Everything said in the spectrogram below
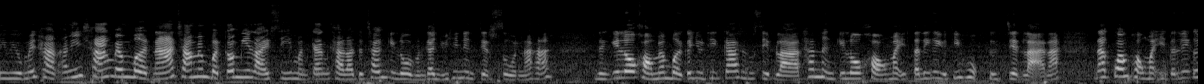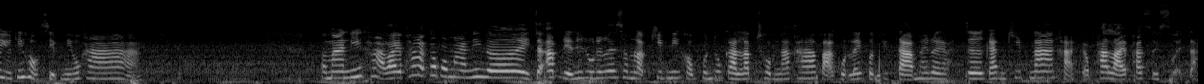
รีวิวไม่ทัน อันนี้ช้างแบมเบิร์ดนะ ช้างแบมเบิร์ดก็มีหลายสีเหมือนกันค่ะ เราจะชั่งกิโลเหมือนกันอยู่ที่ 170 นะคะ 1 กิโลของแบมเบิร์ดก็อยู่ที่ 9 ถึง 10 หลา ถ้า 1 กิโลของมาอิตาลีก็อยู่ที่ 6 ถึง 7 หลานะ หน้ากว้างของมาอิตาลีก็อยู่ที่ 60 นิ้วค่ะ ประมาณนี้ค่ะลายผ้าก็ประมาณนี้เลย จะอัปเดตให้ดูเรื่อยๆสำหรับคลิปนี้ขอบคุณทุกการรับชมนะคะ ฝากกดไลค์กดติดตามให้เลยค่ะ เจอกันคลิปหน้าค่ะ กับผ้าลายผ้าสวยๆจ้ะ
